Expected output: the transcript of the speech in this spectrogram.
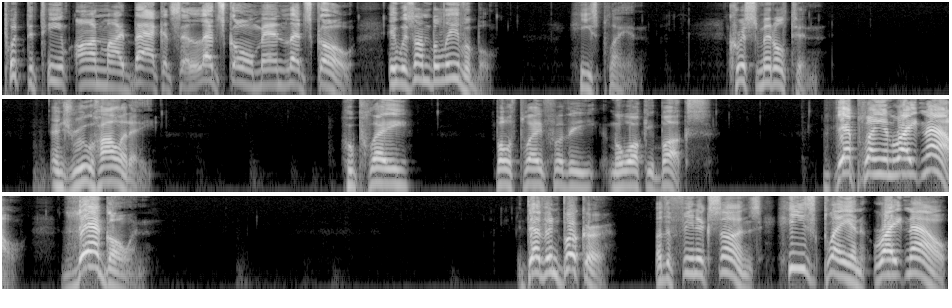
Put the team on my back and said, "Let's go, man. Let's go." It was unbelievable. He's playing. Khris Middleton and Jrue Holiday, who play both play for the Milwaukee Bucks. They're playing right now. They're going. Devin Booker of the Phoenix Suns. He's playing right now.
